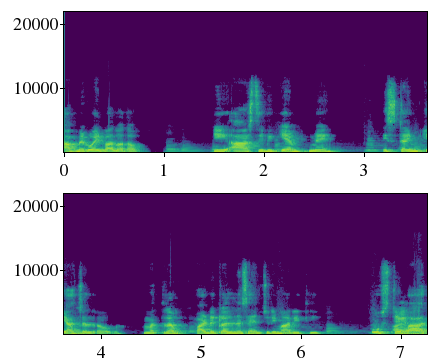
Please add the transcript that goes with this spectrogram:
आप मेरे को एक बात बताओ कि आरसीबी कैंप में इस टाइम क्या चल रहा होगा? मतलब पाडिकल ने सेंचुरी मारी थी। उसके बाद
